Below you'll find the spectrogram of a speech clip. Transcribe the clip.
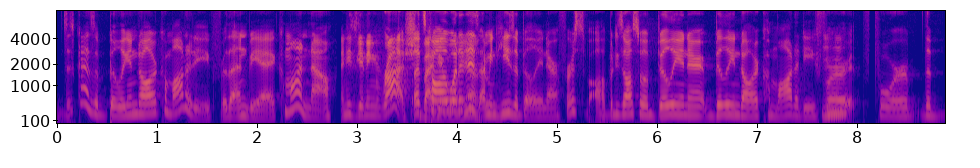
this guy's a billion dollar commodity for the NBA. Come on now. And he's getting rushed. Let's call it what it yeah. is. I mean, he's a billionaire first of all, but he's also a billionaire, billion dollar commodity for Mm-hmm. for the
